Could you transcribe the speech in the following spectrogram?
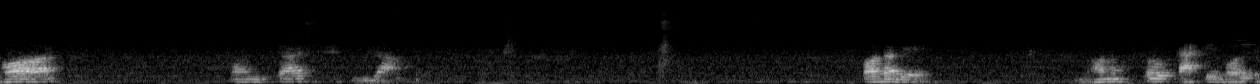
ভর পঞ্চাশ গ্রাম। পদাবে ঘনত্ব কাকে বলে?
